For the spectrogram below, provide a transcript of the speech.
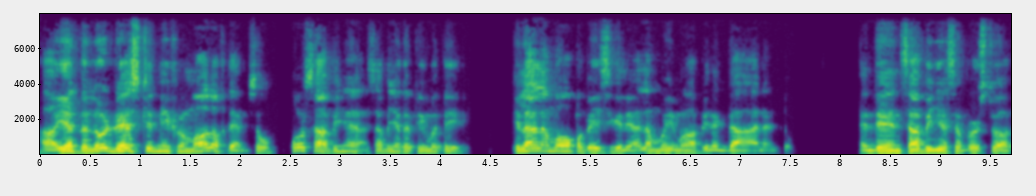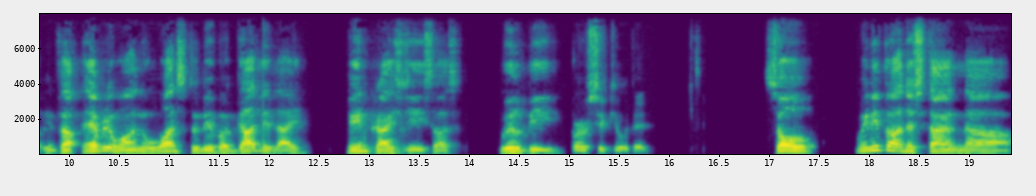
Uh, yet the Lord rescued me from all of them. So, Paul sabi niya, sabi niya kay Timothy, kilala mo ako basically, alam mo yung mga pinagdaanan ko. And then sabi niya sa verse 12, in fact, everyone who wants to live a godly life in Christ Jesus will be persecuted. So, we need to understand na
